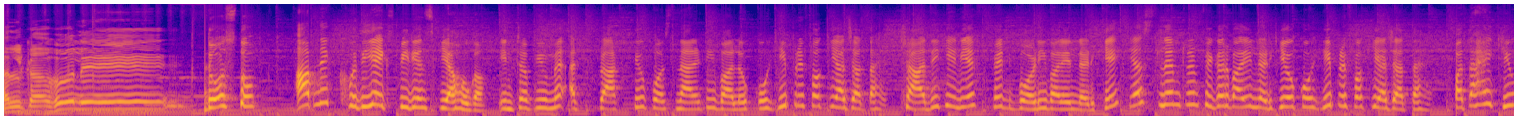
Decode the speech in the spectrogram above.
हल्का हो ले। दोस्तों आपने खुद ही एक्सपीरियंस किया होगा। इंटरव्यू में अट्रैक्टिव पर्सनालिटी वालों को ही प्रेफर किया जाता है। शादी के लिए फिट बॉडी वाले लड़के या स्लिम ट्रिम फिगर वाली लड़कियों को ही प्रेफर किया जाता है। पता है क्यों?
